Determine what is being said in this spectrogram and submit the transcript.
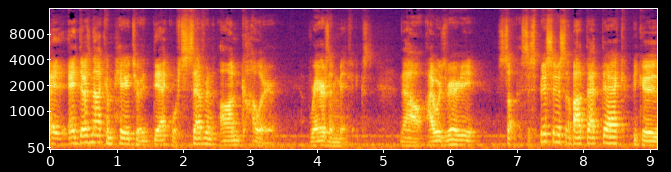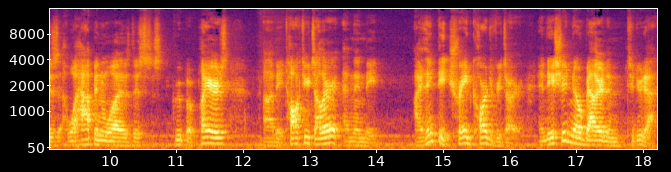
it, it does not compare to a deck with seven on color rares and mythics. Now, I was very su suspicious about that deck because what happened was this group of players, uh, they talk to each other and then they, I think they trade cards with each other. And they should know better than to do that.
